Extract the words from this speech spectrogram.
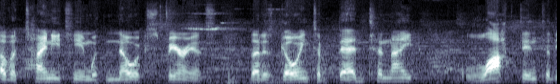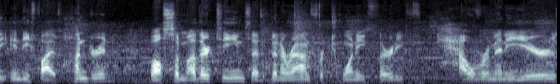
of a tiny team with no experience that is going to bed tonight locked into the Indy 500 while some other teams that have been around for 20, 30, however many years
